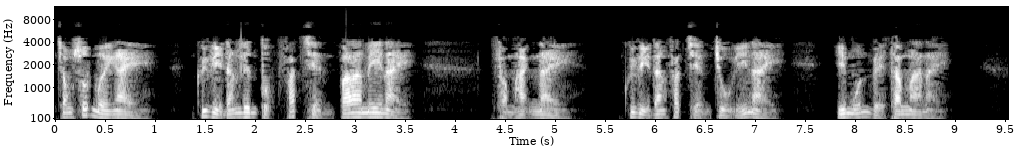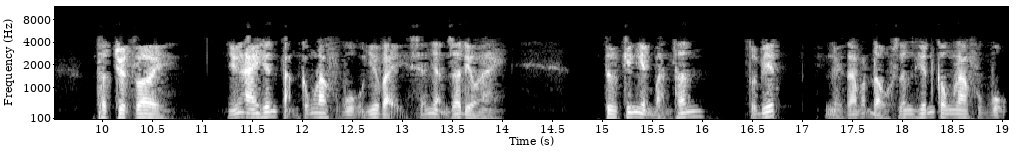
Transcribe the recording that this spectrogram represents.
Trong suốt 10 ngày, quý vị đang liên tục phát triển parami này, phẩm hạnh này, quý vị đang phát triển chủ ý này, ý muốn về tham ma này. Thật tuyệt vời, những ai hiến tặng công lao phục vụ như vậy sẽ nhận ra điều này. Từ kinh nghiệm bản thân, tôi biết người ta bắt đầu dâng hiến công lao phục vụ.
